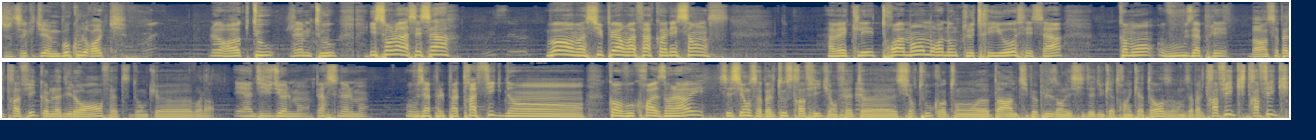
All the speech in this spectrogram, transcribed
Je sais que tu aimes beaucoup le rock. Le rock, tout, j'aime tout. Ils sont là, c'est ça? Oui, c'est eux. Bon, bah super, on va faire connaissance. Avec les trois membres, donc le trio, c'est ça. Comment vous vous appelez? Bah, on s'appelle Trafic, comme l'a dit Laurent, en fait. Donc euh, voilà. Et individuellement, personnellement? On vous appelle pas trafic dans... quand on vous croise dans la rue? Si, si, on s'appelle tous Trafic, en fait. euh, surtout quand on euh, part un petit peu plus dans les cités du 94. On nous appelle Trafic, Trafic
